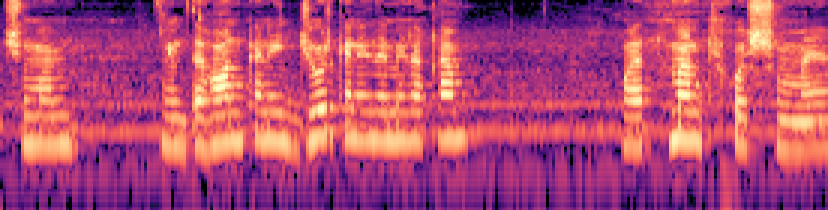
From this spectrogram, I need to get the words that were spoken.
شما امتحان کنید جور کنید می رقم و حتما که خوش شما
